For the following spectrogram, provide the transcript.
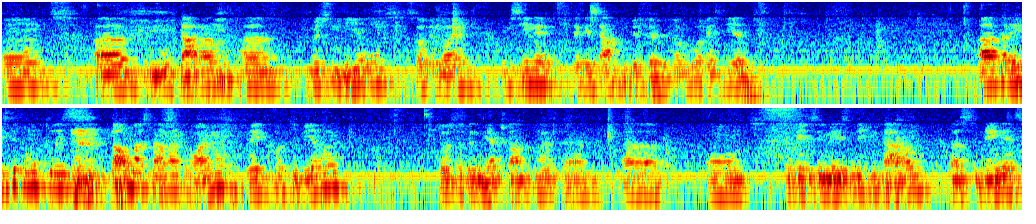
und, äh, und daran äh, müssen wir uns, sage ich mal, im Sinne der gesamten Bevölkerung orientieren. Äh, der nächste Punkt ist Baumaßnahmen, Räumung, Rekultivierung. Da ist noch den Werk gestanden halt, äh, und da geht es im Wesentlichen darum, dass wenn jetzt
